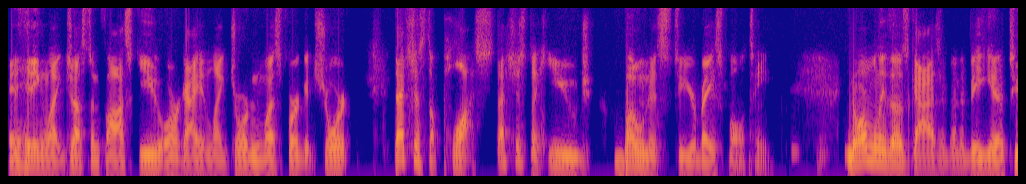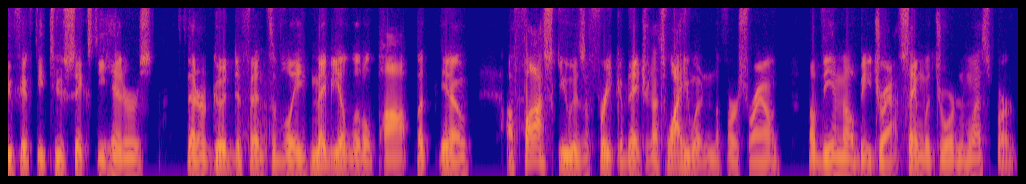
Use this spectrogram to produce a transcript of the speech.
and hitting like Justin Foscue or a guy hitting like Jordan Westburg at short, that's just a plus. That's just a huge bonus to your baseball team. Normally, those guys are going to be, you know, 250, 260 hitters that are good defensively, maybe a little pop, but you know, a Foscue is a freak of nature. That's why he went in the first round of the MLB draft. Same with Jordan Westburg.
